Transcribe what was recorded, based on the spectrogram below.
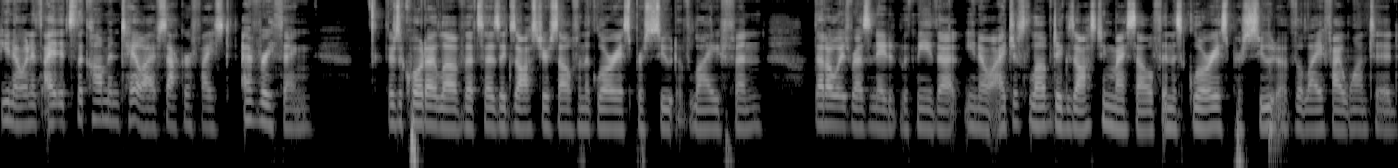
you know, and it's it's the common tale. I've sacrificed everything. There's a quote I love that says, "Exhaust yourself in the glorious pursuit of life," and that always resonated with me. That you know, I just loved exhausting myself in this glorious pursuit of the life I wanted,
